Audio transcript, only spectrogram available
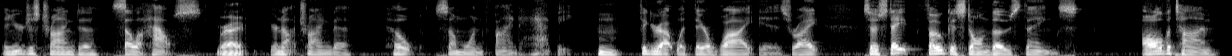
then you're just trying to sell a house. Right. You're not trying to help someone find happy. Hmm. Figure out what their why is, right? So stay focused on those things all the time.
